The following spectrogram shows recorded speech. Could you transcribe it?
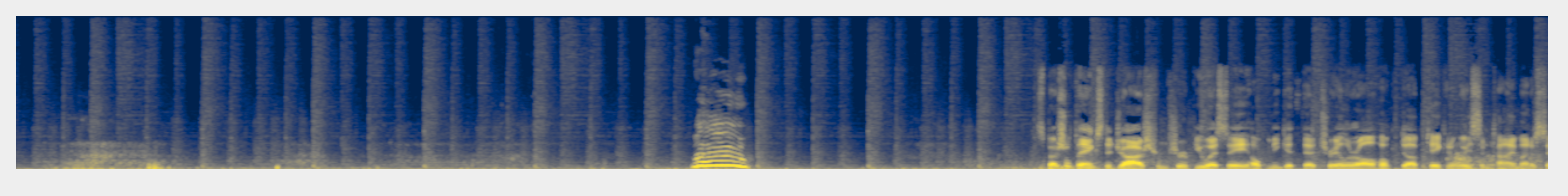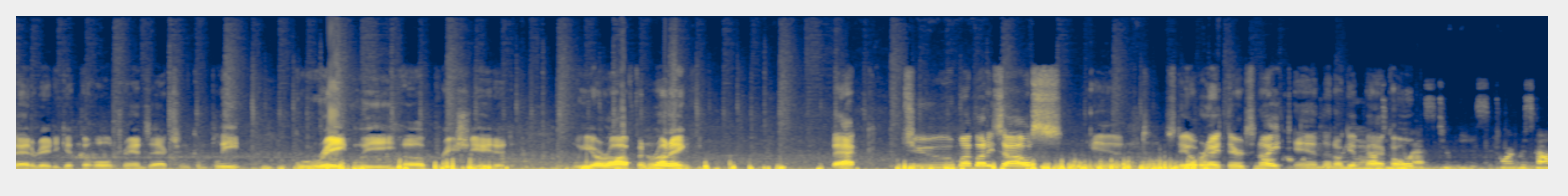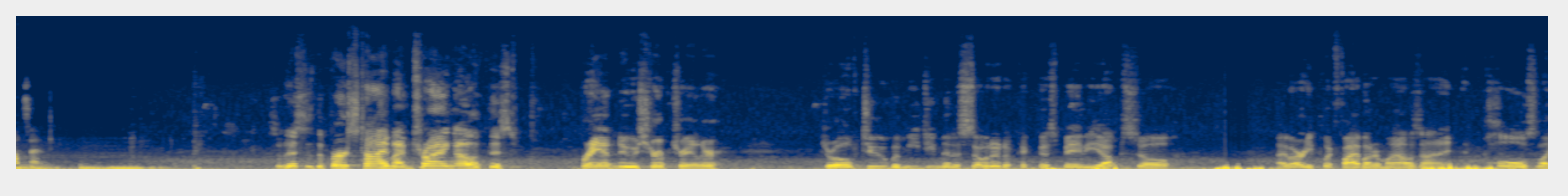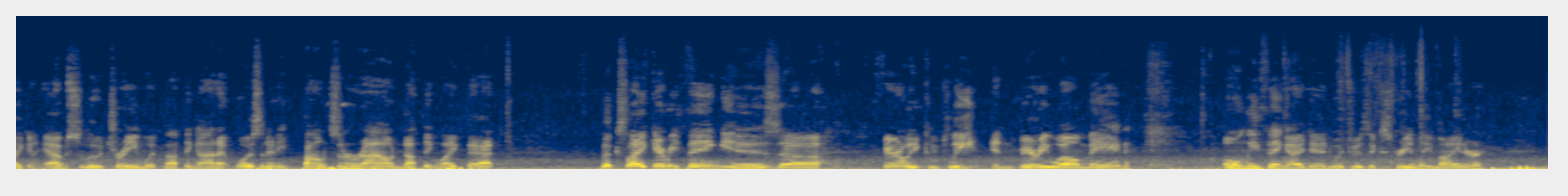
Special thanks to Josh from Sherp USA helping me get that trailer all hooked up, taking away some time on a Saturday to get the whole transaction complete. Greatly appreciated. We are off and running. Back to my buddy's house and stay overnight there tonight, and then I'll get back home. US to east toward Wisconsin. So this is the first time I'm trying out this brand new Sherp trailer. Drove to Bemidji, Minnesota to pick this baby up, so I've already put 500 miles on it. It pulls like an absolute dream with nothing on it. Wasn't any bouncing around, nothing like that. Looks like everything is uh, fairly complete and very well made. Only thing I did, which was extremely minor,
